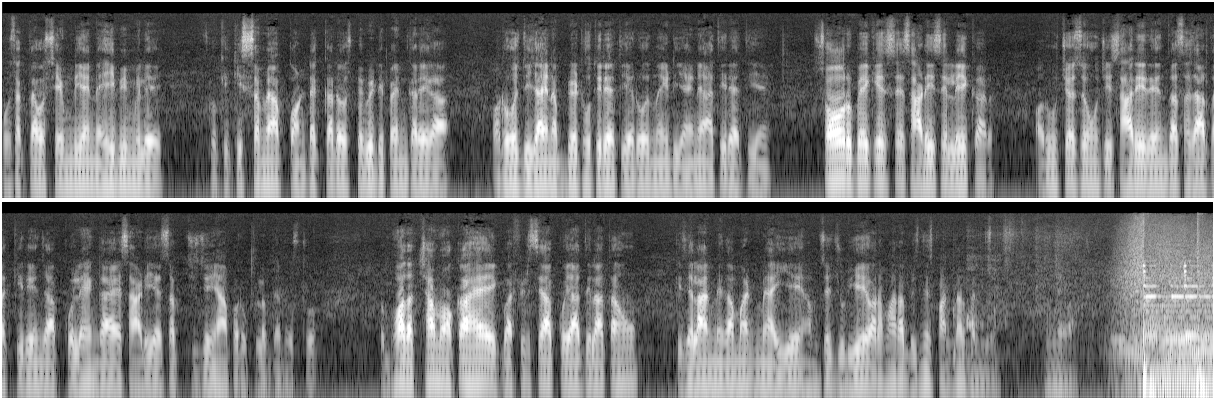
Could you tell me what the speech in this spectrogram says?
हो सकता है वो सेम डिज़ाइन नहीं भी मिले, क्योंकि किस समय आप कांटेक्ट करें उस पर भी डिपेंड करेगा। और रोज़ डिज़ाइन अपडेट होती रहती है, रोज़ नई डिज़ाइनें आती रहती हैं। सौ रुपये के से साड़ी से लेकर और ऊँचे से ऊँची सारी रेंज दस हज़ार तक की रेंज आपको लहंगा है, साड़ी है, सब चीज़ें यहाँ पर उपलब्ध है दोस्तों। तो बहुत अच्छा मौका है, एक बार फिर से आपको याद दिलाता हूँ कि जलान मेगा मार्ट में आइए, हमसे जुड़िए और हमारा बिज़नेस पार्टनर बनिए। धन्यवाद।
